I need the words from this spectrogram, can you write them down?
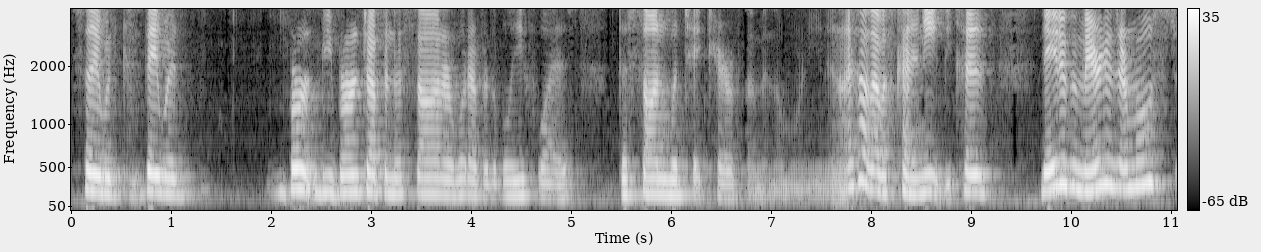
So they would they would burnt be burnt up in the sun or whatever the belief was. The sun would take care of them in the morning, and I thought that was kind of neat because Native Americans or most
